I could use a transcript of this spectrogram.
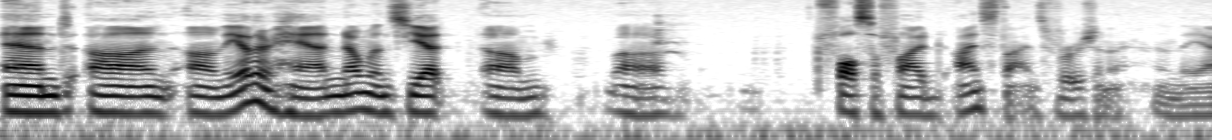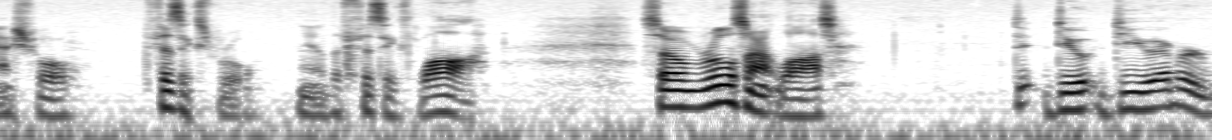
And on, on the other hand, no one's yet um, uh, falsified Einstein's version and the actual physics rule, you know, the physics law. So rules aren't laws. Do, do, do you ever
